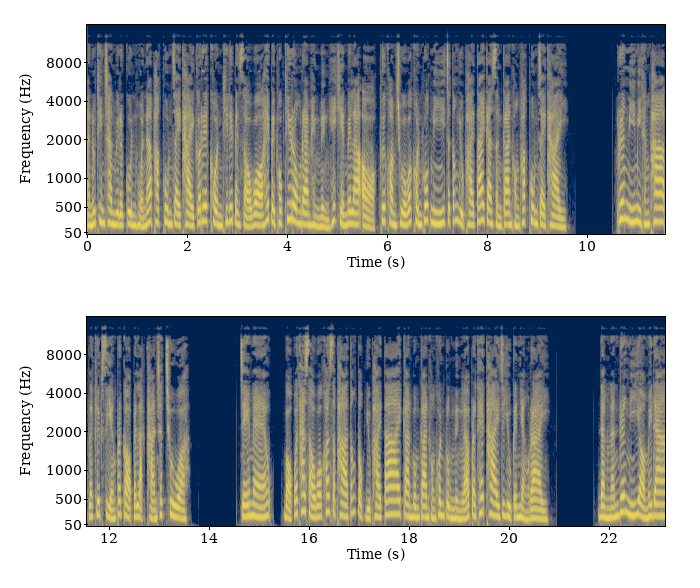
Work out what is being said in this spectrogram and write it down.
อนุทินชันวีรกุลหัวหน้าพักภูมิใจไทยก็เรียกคนที่ได้เป็นสวให้ไปพบที่โรงแรมแห่งหนึ่งให้เขียนเวลาออก เพื่อความชัวร์ว่าคนพวกนี้จะต้องอยู่ภายใต้การสั่งการของพักภูมิใจไทย เรื่องนี้มีทั้งภาพและคลิปเสียงประกอบเป็นหลักฐานชัดชัวเจ๊แมวบอกว่าถ้าสวค่อนสภาต้องตกอยู่ภายใต้การบงการของคนกลุ่มหนึ่งแล้วประเทศไทยจะอยู่กันอย่างไร ดังนั้นเรื่องนี้ยอมไม่ได้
